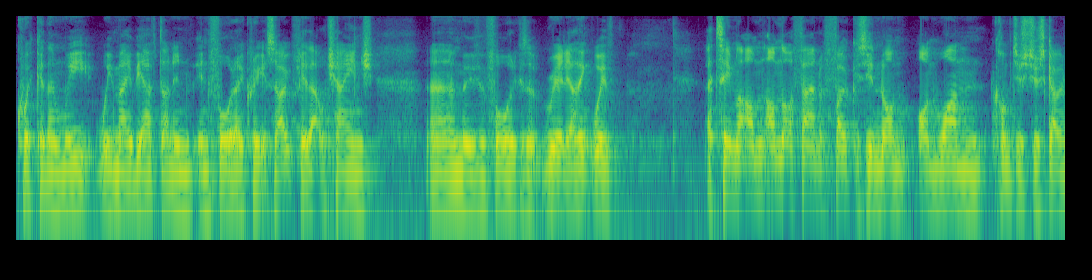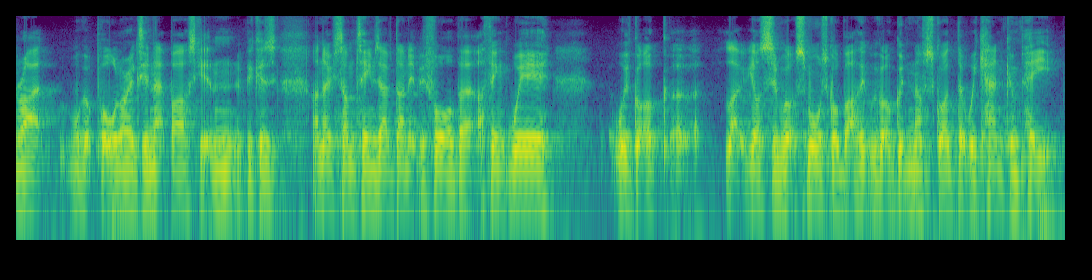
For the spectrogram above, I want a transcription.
quicker than we, we maybe have done in, in four day cricket. So hopefully that will change uh, moving forward because really I think we've a team like I'm, I'm not a fan of focusing on, on one competition, just going right. We've got to put all our eggs in that basket, and because I know some teams have done it before, but I think we're we've got a, like obviously we've got a small squad, but I think we've got a good enough squad that we can compete.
